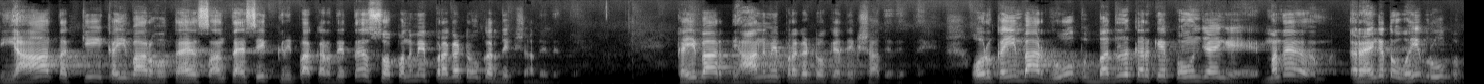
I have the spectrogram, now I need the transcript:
यहाँ तक कि कई बार होता है संत ऐसी कृपा कर देते हैं स्वप्न में प्रकट होकर दीक्षा दे देते हैं। कई बार ध्यान में प्रकट होकर दीक्षा दे देते हैं। और कई बार रूप बदल करके पहुँच जाएँगे। मतलब रहेंगे तो वही रूप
